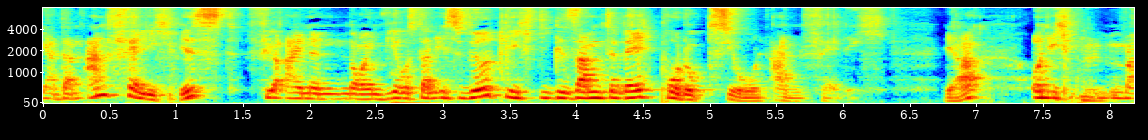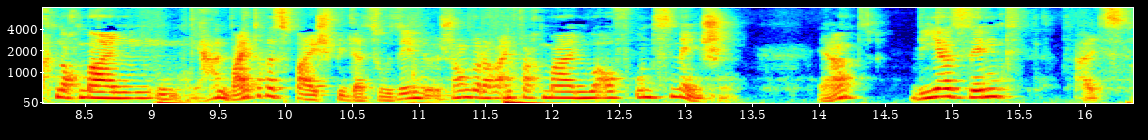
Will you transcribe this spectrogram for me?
ja, dann anfällig ist für einen neuen Virus, dann ist wirklich die gesamte Weltproduktion anfällig. Ja, und ich mache noch mal ein, ja, ein weiteres Beispiel dazu. Sehen, schauen wir doch einfach mal nur auf uns Menschen. Ja, wir sind als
